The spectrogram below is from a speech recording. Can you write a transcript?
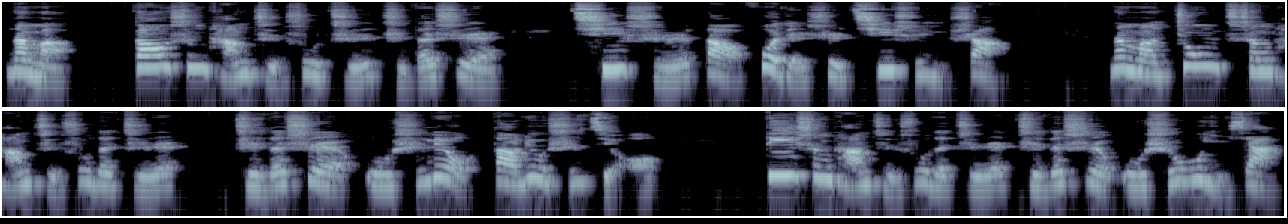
那么高升糖指数值指的是七十到或者是七十以上，那么中升糖指数的值。指的是五十六到六十九，低升糖指数的值指的是五十五以下。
